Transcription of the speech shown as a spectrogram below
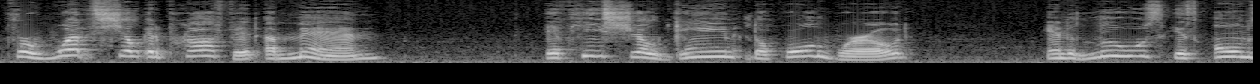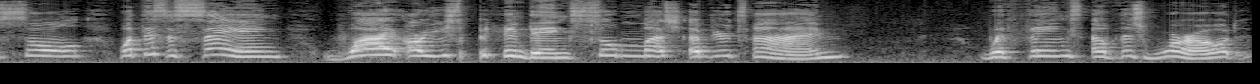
for what shall it profit a man if he shall gain the whole world and lose his own soul? What this is saying, why are you spending so much of your time with things of this world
